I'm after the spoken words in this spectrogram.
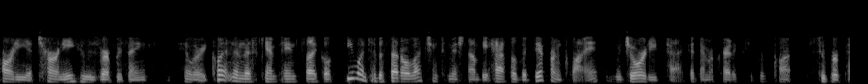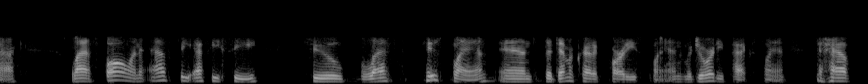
Party attorney who is representing Hillary Clinton in this campaign cycle, he went to the Federal Election Commission on behalf of a different client, Majority PAC, a Democratic super, super PAC, last fall and asked the FEC to bless his plan and the Democratic Party's plan, Majority PAC's plan, to have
